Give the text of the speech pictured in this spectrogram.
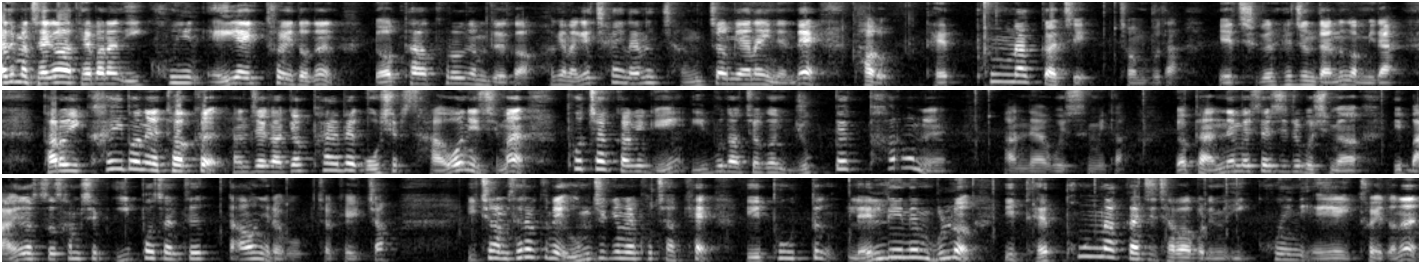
하지만 제가 개발한 이 코인 AI 트레이더는 여타 프로그램들과 확연하게 차이나는 장점이 하나 있는데 바로 대폭락까지 전부 다 예측을 해준다는 겁니다. 바로 이 카이버 네트워크 현재 가격 854원이지만 포착 가격이 이보다 적은 608원을 안내하고 있습니다. 옆에 안내 메시지를 보시면 이 마이너스 32% 다운이라고 적혀 있죠. 이처럼 세력들의 움직임을 포착해 이 폭등 랠리는 물론 이 대폭락까지 잡아버리는 이 코인 AI 트레이더는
